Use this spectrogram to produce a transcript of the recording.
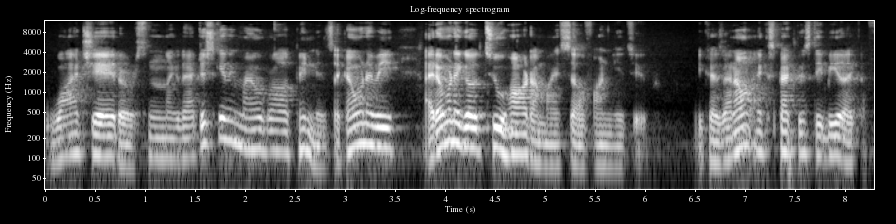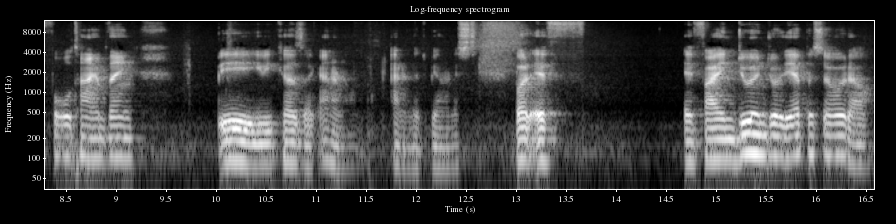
watch it or something like that. Just giving my overall opinions. Like I want to be, I don't want to go too hard on myself on YouTube because I don't expect this to be like a full time thing. B because like I don't know, I don't know to be honest. But if if I do enjoy the episode, I'll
